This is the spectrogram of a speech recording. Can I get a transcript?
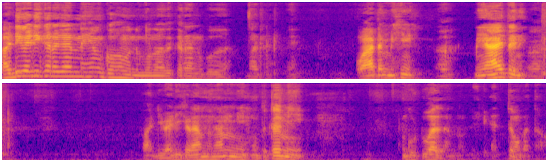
පඩි වැඩි කරගන්න හෙම කොහොමද මොනද කරන්න පුද මට ඔයාට මෙහි. මේ ආයතන. පඩි වැඩි කරන්න නම් මේ හොඳට මේ ගුටුවල්ලන්න ඇත්තම කතාව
